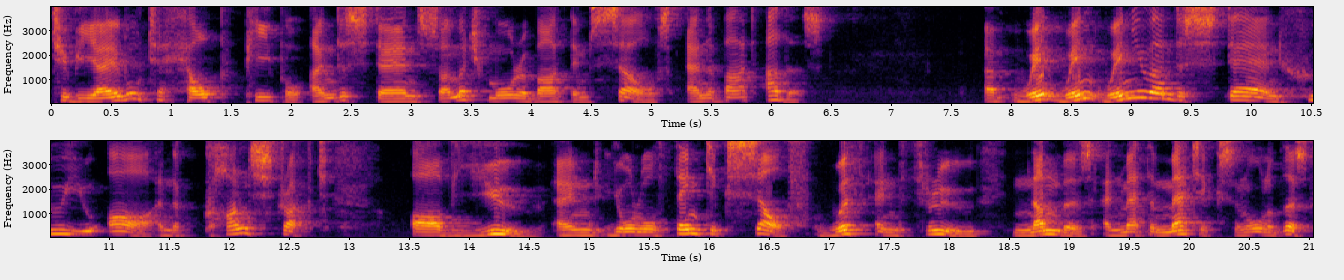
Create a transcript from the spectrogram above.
to be able to help people understand so much more about themselves and about others. Um, when, when, when you understand who you are and the construct of you and your authentic self with and through numbers and mathematics and all of this,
